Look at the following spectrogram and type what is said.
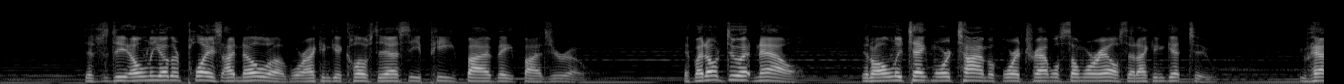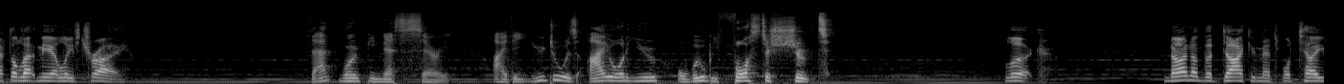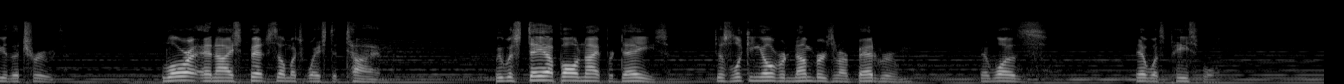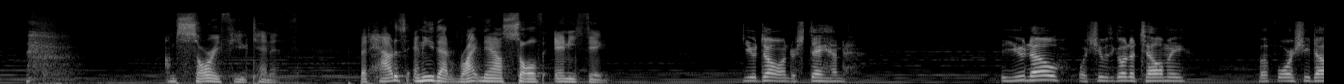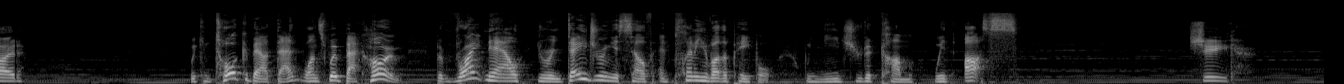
This is the only other place I know of where I can get close to SCP-5850. If I don't do it now, it'll only take more time before it travels somewhere else that I can get to. You have to let me at least try. That won't be necessary. Either you do as I order you, or we'll be forced to shoot. Look, none of the documents will tell you the truth. Laura and I spent so much wasted time. We would stay up all night for days, just looking over numbers in our bedroom. It was… it was peaceful. I'm sorry for you, Kenneth. But how does any of that right now solve anything? You don't understand. Do you know what she was going to tell me before she died? We can talk about that once we're back home, but right now you're endangering yourself and plenty of other people. We need you to come with us. She…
